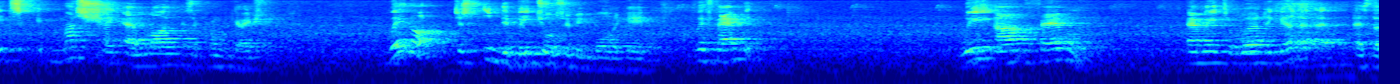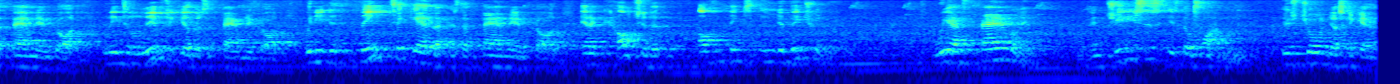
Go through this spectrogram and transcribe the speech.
It's, it must shape our life as a congregation. We're not just individuals who've been born again, we're family. We are family. And we need to learn together as the family of God. We need to live together as the family of God. We need to think together as the family of God in a culture that often thinks individually. We are family. And Jesus is the one who's joined us together.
